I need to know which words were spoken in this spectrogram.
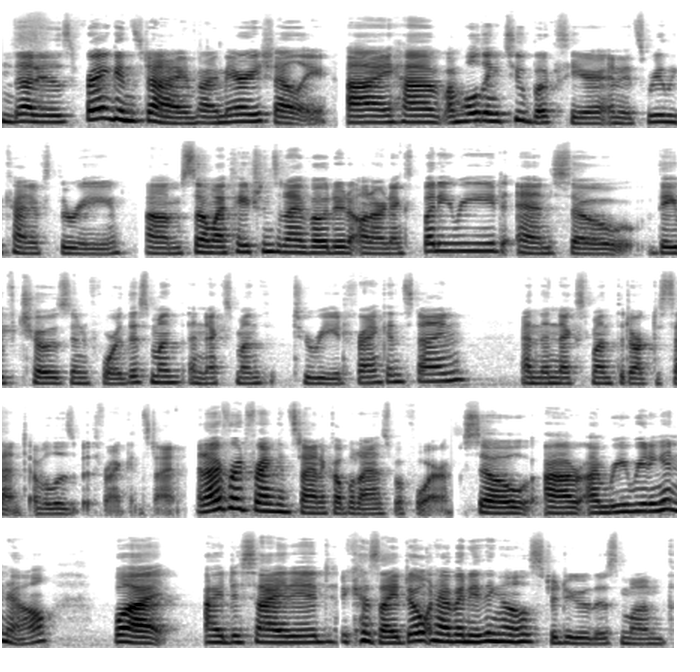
that is Frankenstein by Mary Shelley. I have, I'm holding two books here and it's really kind of three. Um, so my patrons and I voted on our next buddy read and so they've chosen for this month and next month to read Frankenstein and then next month, The Dark Descent of Elizabeth Frankenstein. And I've read Frankenstein a couple times before, so uh, I'm rereading it now, but I decided, because I don't have anything else to do this month,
